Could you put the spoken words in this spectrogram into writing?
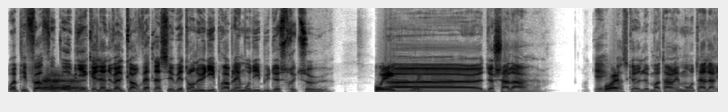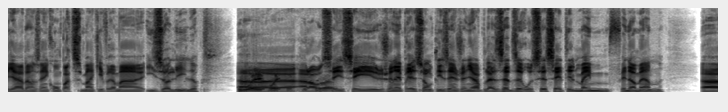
Ouais, puis faut, faut pas oublier que la nouvelle Corvette, la C8, on a eu des problèmes au début de structure, Oui, oui. de chaleur. OK? Ouais. Parce que le moteur est monté à l'arrière dans un compartiment qui est vraiment isolé. Là. Ouais, Euh, ouais, alors, c'est, c'est- j'ai l'impression que les ingénieurs pour la Z06, ça a été le même phénomène. Euh,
